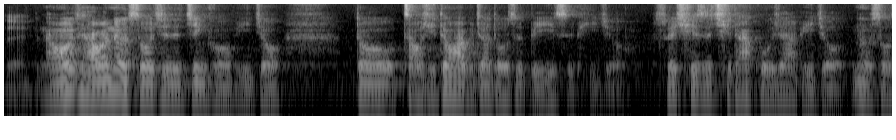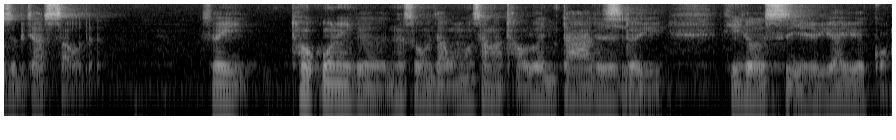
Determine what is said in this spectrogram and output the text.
对。然后台湾那个时候其实进口啤酒都早期都还比较多是比利时啤酒，所以其实其他国家啤酒那个时候是比较少的。所以透过那个那时候我们在网络上的讨论，大家就是对于啤酒的视野就越来越广。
